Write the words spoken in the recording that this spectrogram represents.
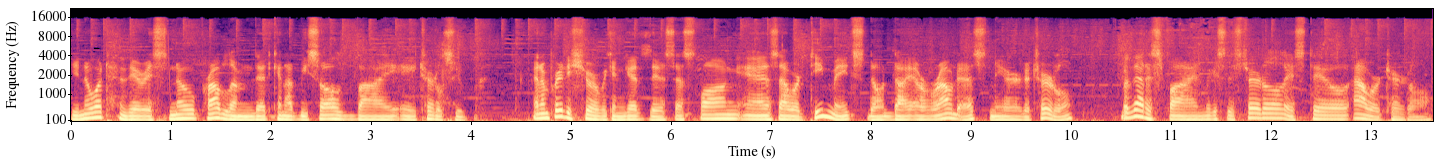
you know what? There is no problem that cannot be solved by a turtle soup. And I'm pretty sure we can get this as long as our teammates don't die around us near the turtle. But that is fine because this turtle is still our turtle.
